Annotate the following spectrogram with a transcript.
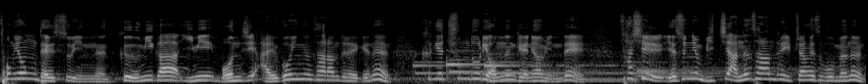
통용될 수 있는 그 의미가 이미 뭔지 알고 있는 사람들에게는 크게 충돌이 없는 개념인데 사실 예수님 믿지 않는 사람들의 입장에서 보면은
